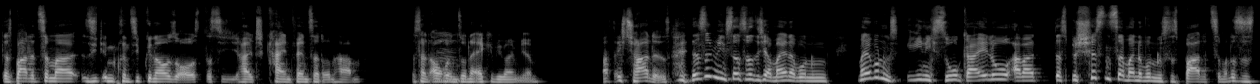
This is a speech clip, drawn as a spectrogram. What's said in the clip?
das Badezimmer sieht im Prinzip genauso aus, dass sie halt kein Fenster drin haben. Das ist halt auch in Mhm. so einer Ecke wie bei mir. Was echt schade ist. Das ist übrigens das, was ich an meiner Wohnung. Meine Wohnung ist eh nicht so geilo, aber das Beschissenste an meiner Wohnung ist das Badezimmer. Das ist.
